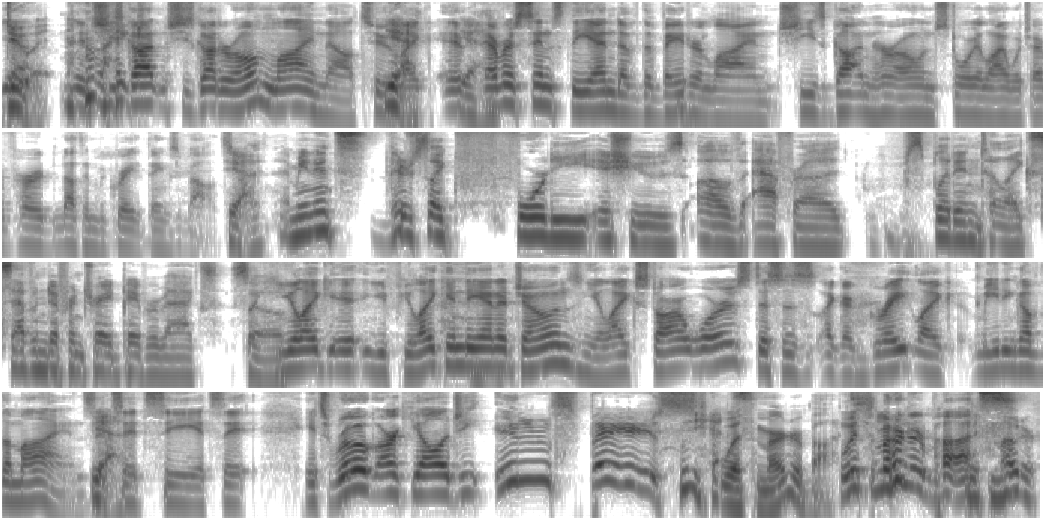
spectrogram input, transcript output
do yeah, it. and she's got she's got her own line now too. Yeah, like e- yeah. ever since the end of the Vader line, she's gotten her own storyline, which I've heard nothing but great things about. So. Yeah, I mean it's there's like 40 issues of Aphra split into like seven different trade paperbacks. So Like you like if you like Indiana Jones and you like Star Wars, this is like a great like meeting of the minds. It's Yeah. it's the it's the it's rogue archaeology in space Yes. with murder bots. with murder bots with motor,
